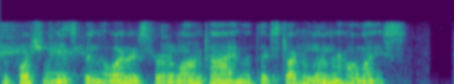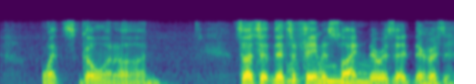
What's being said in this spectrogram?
Unfortunately, it's been the Oilers for a long time that they've struggled mm. on their mm. home ice. What's going on? So that's a that's What's a famous line. On? There was a there was a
